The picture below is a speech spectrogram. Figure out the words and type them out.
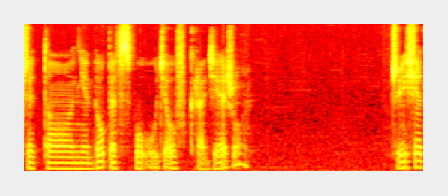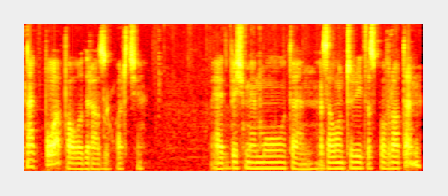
Czy to nie byłby współudział w kradzieżu? Czyli się jednak połapał od razu, patrzcie. A jakbyśmy mu ten załączyli to z powrotem?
